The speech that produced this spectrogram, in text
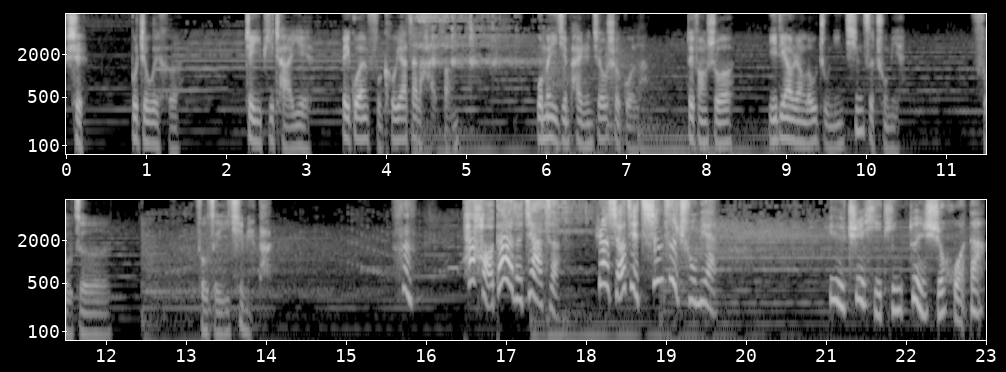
是，不知为何。这一批茶叶被官府扣押在了海防，我们已经派人交涉过了，对方说一定要让楼主您亲自出面，否则，否则一切免谈。哼，他好大的架子，让小姐亲自出面。玉质一听，顿时火大。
